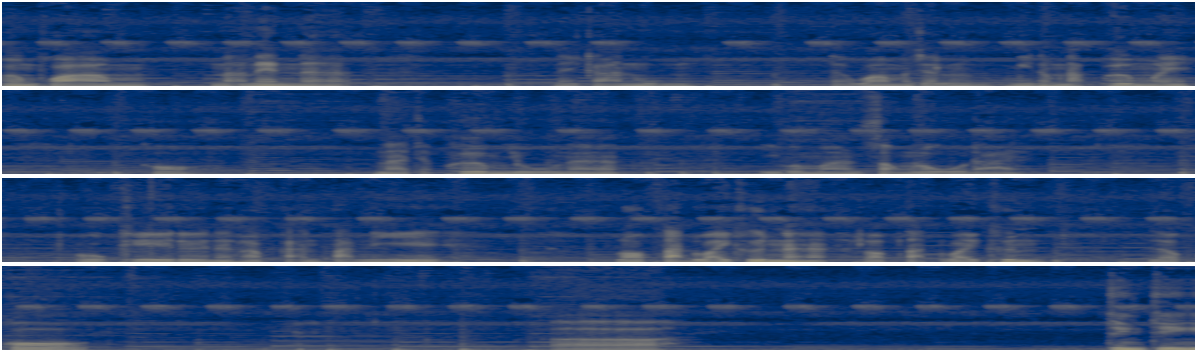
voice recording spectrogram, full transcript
เพิ่มความหนาแน่นนะฮะในการหมุน แต่ว่ามันจะมีน้ำหนักเพิ่มไหมก็ น่าจะเพิ่มอยู่นะฮะอีกประมาณ 2 โลได้ โอเคเลยนะครับ การตัดนี้รอบตัดไวขึ้นนะฮะรอบตัดไวขึ้น แล้วก็จริง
